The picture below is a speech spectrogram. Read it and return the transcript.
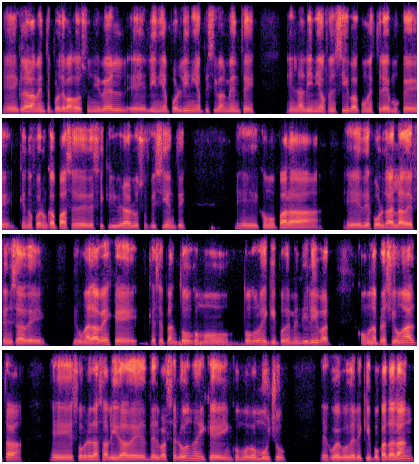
eh, claramente por debajo de su nivel, eh, línea por línea, principalmente en la línea ofensiva con extremos que, que no fueron capaces de desequilibrar lo suficiente como para desbordar la defensa de, de un Alavés que, que, se plantó como todos los equipos de Mendilíbar con una presión alta eh, sobre la salida de, del Barcelona y que incomodó mucho el juego del equipo catalán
